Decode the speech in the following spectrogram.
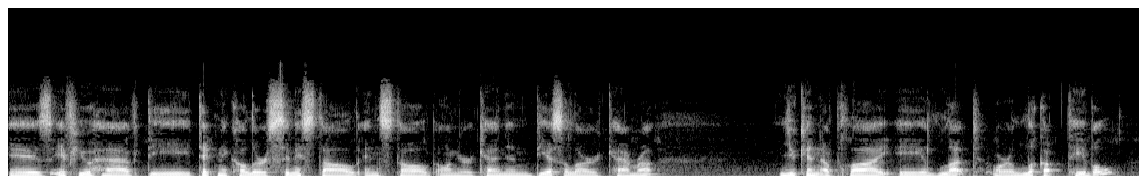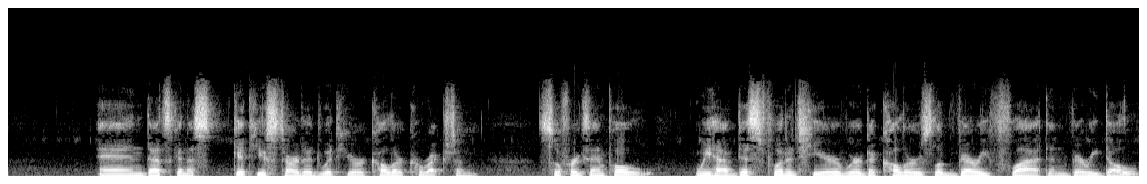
is if you have the Technicolor CineStyle installed on your Canon DSLR camera, you can apply a LUT or lookup table and that's going to get you started with your color correction. So for example, we have this footage here where the colors look very flat and very dull.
